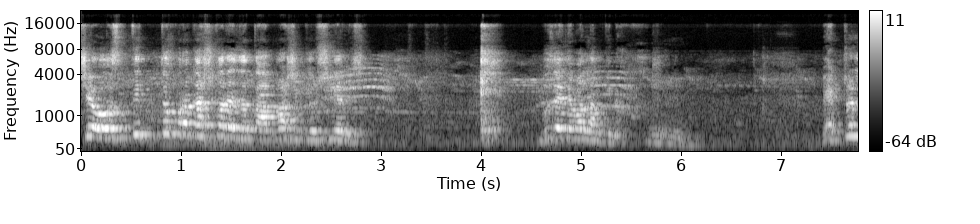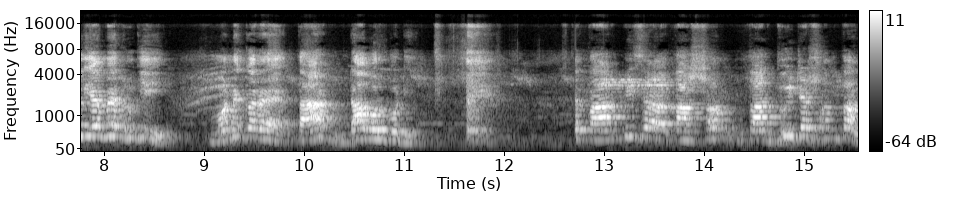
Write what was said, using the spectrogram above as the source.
সে অস্তিত্ব প্রকাশ করে যে তার পাশে কেউ শুয়ে রয়েছে বুঝাইতে পারলাম কিনা? পেট্রোলিয়ামের রুগী মনে করে তার ডাবল বডি তার তার তার দুইটা সন্তান।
